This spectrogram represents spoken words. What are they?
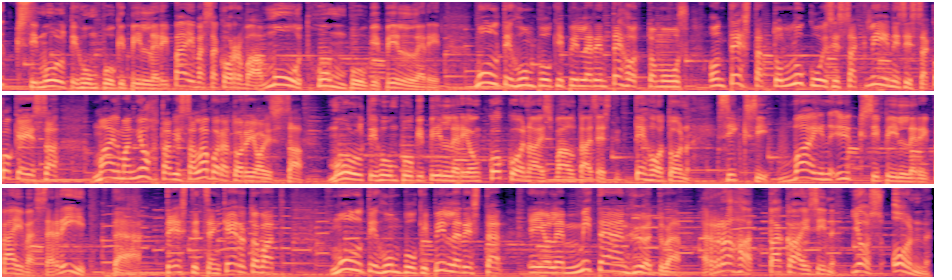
Yksi multihumpuukipilleri päivässä korvaa muut humpuukipillerit. Multihumpuukipillerin tehottomuus on testattu lukuisissa kliinisissä kokeissa maailman johtavissa laboratorioissa. Multihumpuukipilleri on kokonaisvaltaisesti tehoton, siksi vain yksi pilleri päivässä riittää. Testit sen kertovat, multihumpuukipilleristä ei ole mitään hyötyä. Rahat takaisin, jos on.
